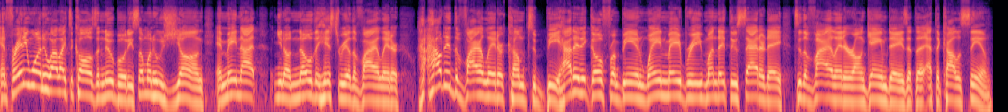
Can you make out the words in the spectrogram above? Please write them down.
and for anyone who I like to call as a new booty, someone who's young and may not you know know the history of the Violator. How did the Violator come to be? How did it go from being Wayne Mabry Monday through Saturday to the Violator on game days at the at the Coliseum?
